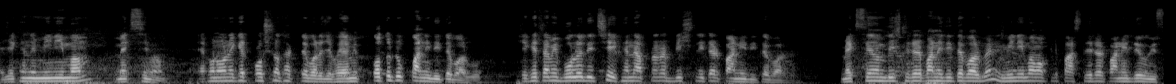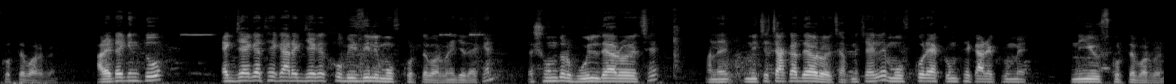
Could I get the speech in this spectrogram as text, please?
যেখানে মিনিমাম ম্যাক্সিমাম এখন অনেকের প্রশ্ন থাকতে পারে যে, ভাই, আমি কতটুকু পানি দিতে পারব? সেক্ষেত্রে আমি বলে দিচ্ছি, এখানে আপনারা বিশ লিটার পানি দিতে পারবেন। ম্যাক্সিমাম বিশ লিটার পানি দিতে পারবেন মিনিমাম আপনি পাঁচ লিটার পানি দিয়েও ইউজ করতে পারবেন। আর এটা কিন্তু এক জায়গা থেকে আরেক জায়গায় খুব ইজিলি মুভ করতে পারবেন। এই যে দেখেন সুন্দর হুইল দেওয়া রয়েছে মানে নিচে চাকা দেওয়া রয়েছে। আপনি চাইলে মুভ করে এক রুম থেকে আরেক রুমে নিয়ে ইউজ করতে পারবেন।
